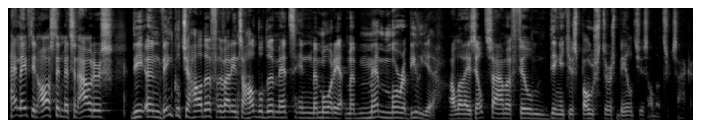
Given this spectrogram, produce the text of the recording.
Hij leefde in Austin met zijn ouders, die een winkeltje hadden waarin ze handelden met in memoria, memorabilia. Allerlei zeldzame filmdingetjes, posters, beeldjes, al dat soort zaken.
